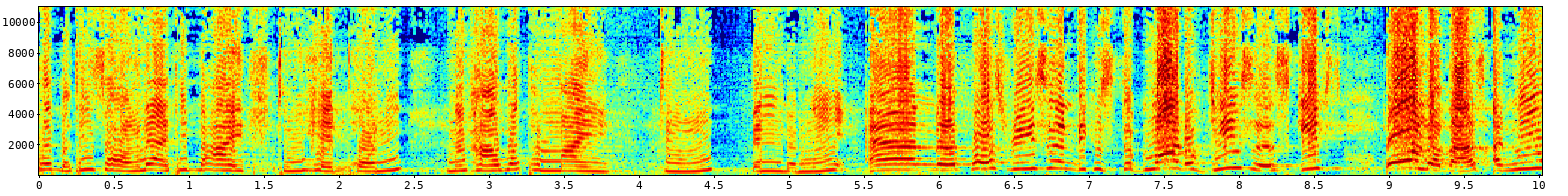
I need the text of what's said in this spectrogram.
ซัสบทที่สองได้อธิบายถึงเหตุผลนะคะว่าทำไมถึงเป็นแบบนี้ And the first reason, because the blood of Jesus gives all of us a new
